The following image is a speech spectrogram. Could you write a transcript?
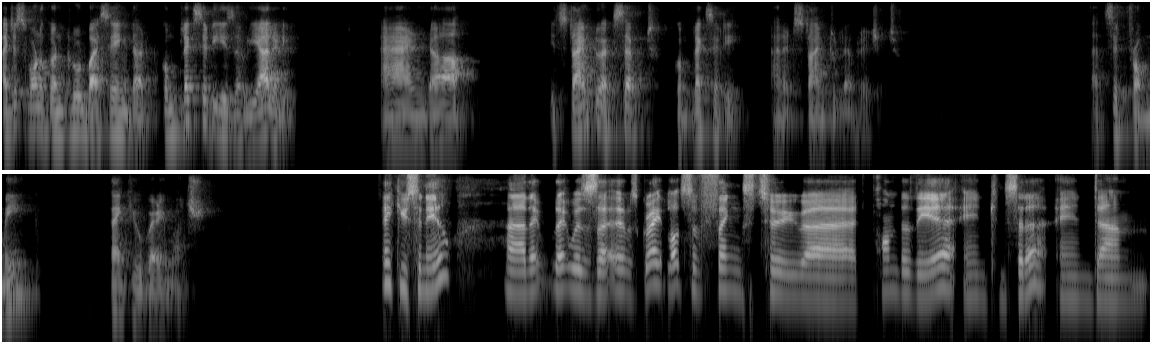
I just want to conclude by saying that complexity is a reality and uh, it's time to accept complexity and it's time to leverage it. That's it from me. Thank you very much. Thank you, Sunil. Uh, that that was uh, it was great. Lots of things to uh, ponder there and consider, and um,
